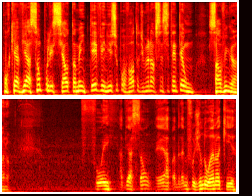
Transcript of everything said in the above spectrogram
porque a aviação policial também teve início por volta de 1971, salvo engano. Foi. Aviação. É, rapaz, tá me fugindo o ano aqui.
